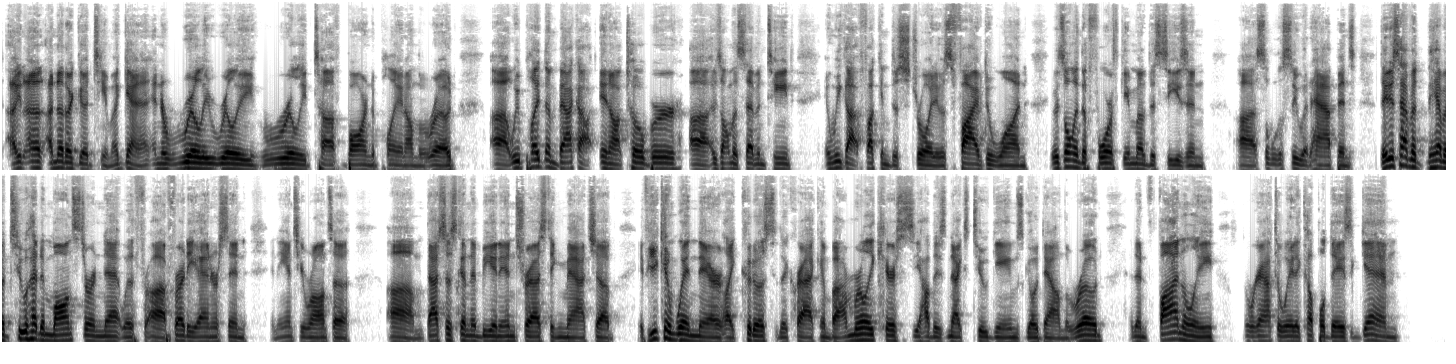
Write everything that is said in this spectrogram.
another good team again, and a really, really, really tough barn to play in on the road. Uh, we played them back out in October. Uh, it was on the 17th, and we got fucking destroyed. It was five to one. It was only the fourth game of the season. Uh, so we'll see what happens. They just have a they have a two headed monster in net with uh, Freddie Andersen and Antti Raanta. Um, that's just going to be an interesting matchup. If you can win there, like kudos to the Kraken. But I'm really curious to see how these next two games go down the road. And then finally, we're gonna have to wait a couple days again.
